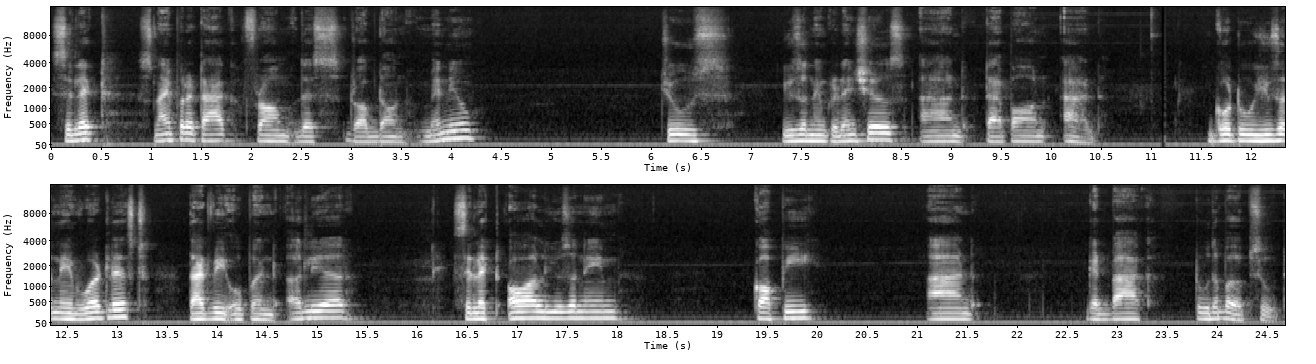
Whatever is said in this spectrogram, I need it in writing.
select sniper attack from this drop down menu. Choose username credentials and tap on add. Go to username word list that we opened earlier. Select all username copy and get back to the burp suite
